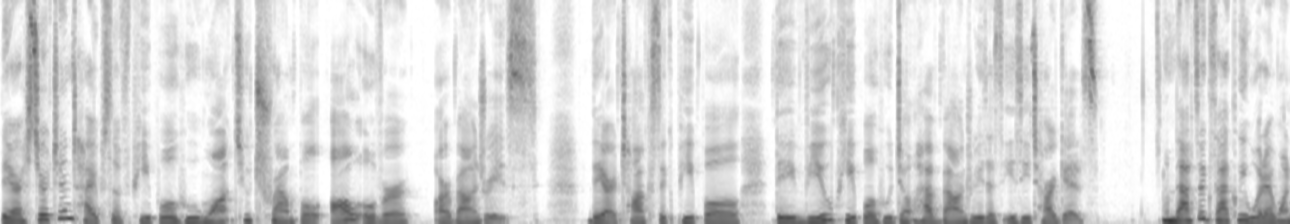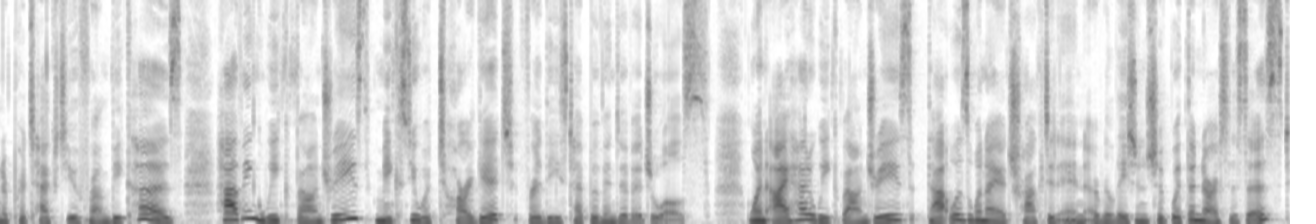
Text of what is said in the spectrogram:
there are certain types of people who want to trample all over our boundaries. They are toxic people. They view people who don't have boundaries as easy targets. And that's exactly what I want to protect you from because having weak boundaries makes you a target for these type of individuals. When I had weak boundaries, that was when I attracted in a relationship with a narcissist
